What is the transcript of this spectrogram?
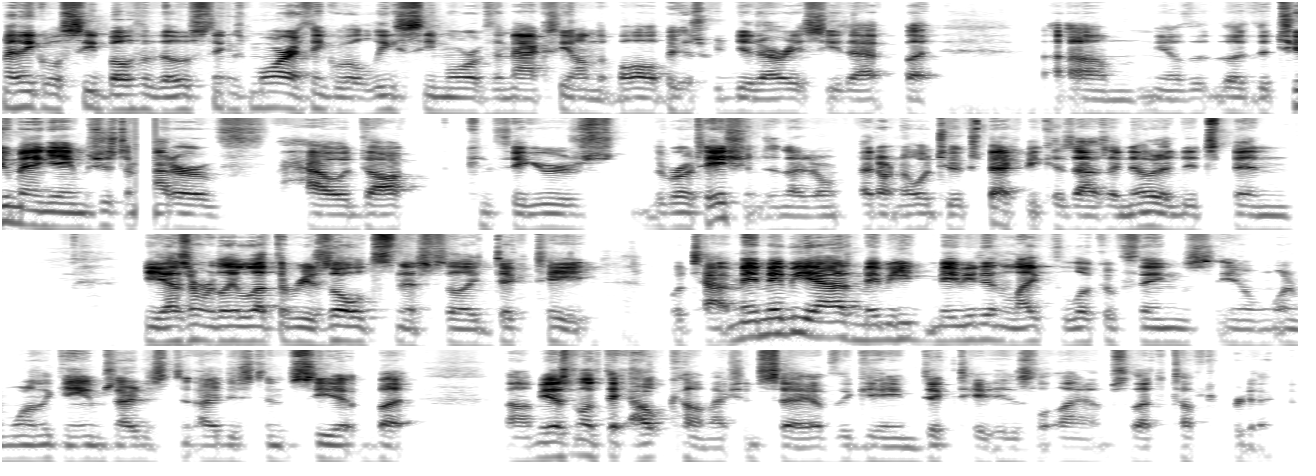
I think we'll see both of those things more. I think we'll at least see more of the Maxey on the ball because we did already see that. But um, you know, the, the, the two man game is just a matter of how Doc configures the rotations, and I don't I don't know what to expect because as I noted, it's been he hasn't really let the results necessarily dictate what's happening. Maybe he has, maybe he, maybe he didn't like the look of things, you know, in one of the games. I just I just didn't see it, but um, he hasn't let the outcome, I should say, of the game dictate his lineup. So that's tough to predict.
